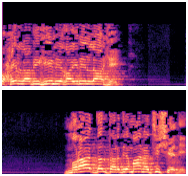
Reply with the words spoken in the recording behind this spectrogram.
احل به لغیر الله مراد دل تر دې معنی څه شی دی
